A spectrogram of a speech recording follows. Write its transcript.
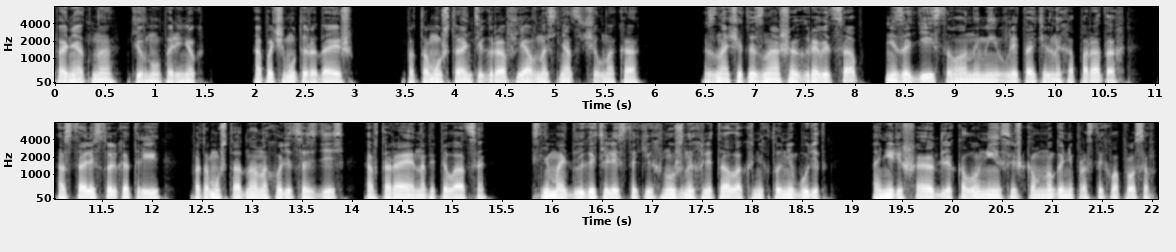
«Понятно», — кивнул паренек. «А почему ты рыдаешь?» «Потому что антиграф явно снят с челнока. Значит, из наших гравицап, незадействованными в летательных аппаратах, остались только три, потому что одна находится здесь, а вторая на пепелаце. Снимать двигатели с таких нужных леталок никто не будет. Они решают для колонии слишком много непростых вопросов.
